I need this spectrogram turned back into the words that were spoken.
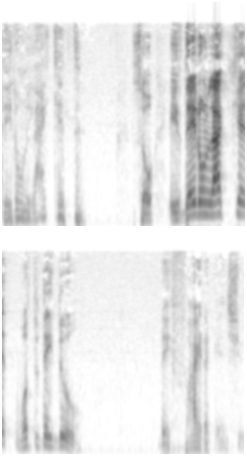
They don't like it. So if they don't like it, what do they do? They fight against you.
